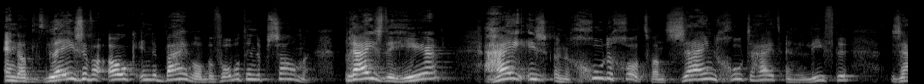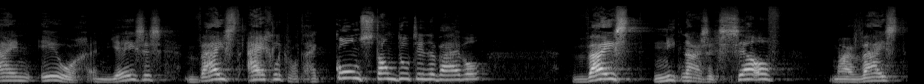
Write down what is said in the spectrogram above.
En dat lezen we ook in de Bijbel, bijvoorbeeld in de psalmen. Prijs de Heer, hij is een goede God, want zijn goedheid en liefde zijn eeuwig. En Jezus wijst eigenlijk wat hij constant doet in de Bijbel, wijst niet naar zichzelf, maar wijst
